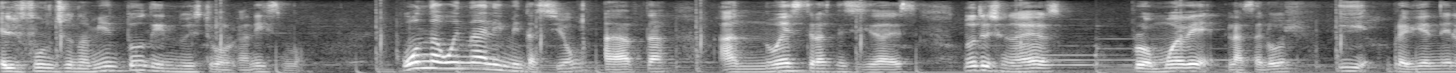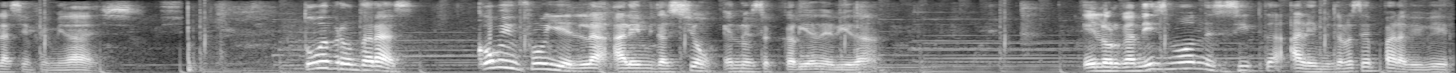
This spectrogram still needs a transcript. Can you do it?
el funcionamiento de nuestro organismo. Una buena alimentación adapta a nuestras necesidades nutricionales, promueve la salud y previene las enfermedades. Tú me preguntarás, ¿cómo influye la alimentación en nuestra calidad de vida? El organismo necesita alimentarse para vivir.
